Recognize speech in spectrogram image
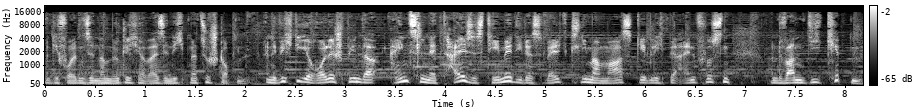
und die Folgen sind dann möglicherweise nicht mehr zu stoppen. Eine wichtige Rolle spielen da einzelne Teilsysteme, die das Weltklima maßgeblich beeinflussen und wann die kippen.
